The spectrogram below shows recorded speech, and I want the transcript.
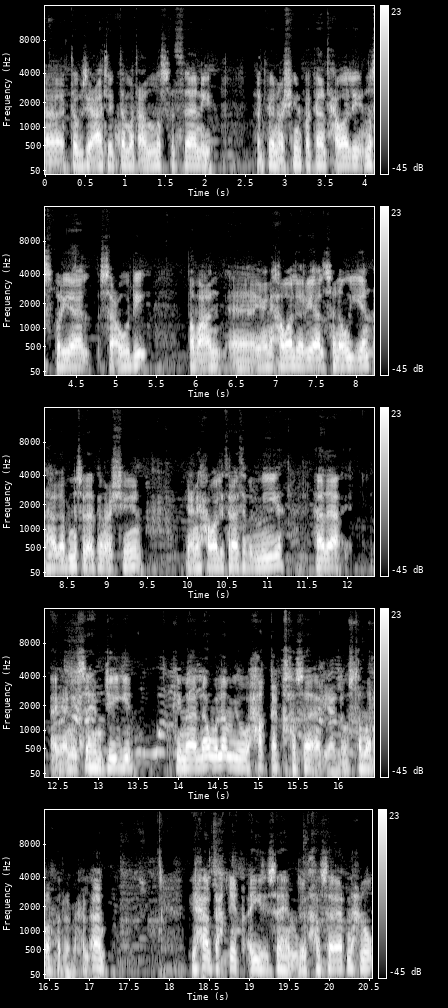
آه، التوزيعات اللي تمت على النصف الثاني 2020 فكانت حوالي نصف ريال سعودي. طبعا آه، يعني حوالي ريال سنويا هذا بالنسبة ل 2020 يعني حوالي 3% هذا يعني سهم جيد فيما لو لم يحقق خسائر يعني لو استمر في الربح. الآن في حال تحقيق أي سهم للخسائر نحن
